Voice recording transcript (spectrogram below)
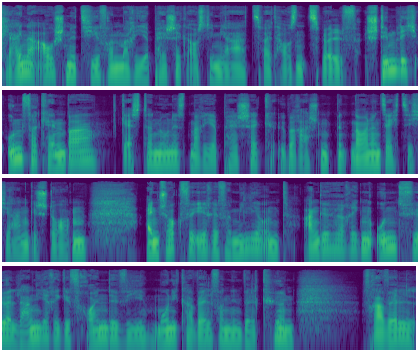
Kleiner Ausschnitt hier von Maria Peschek aus dem Jahr 2012. Stimmlich unverkennbar, Gestern nun ist Maria Peschek überraschend mit 69 Jahren gestorben. Ein Schock für ihre Familie und Angehörigen und für langjährige Freunde wie Monika Well von den Weltküren. Frau Well,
